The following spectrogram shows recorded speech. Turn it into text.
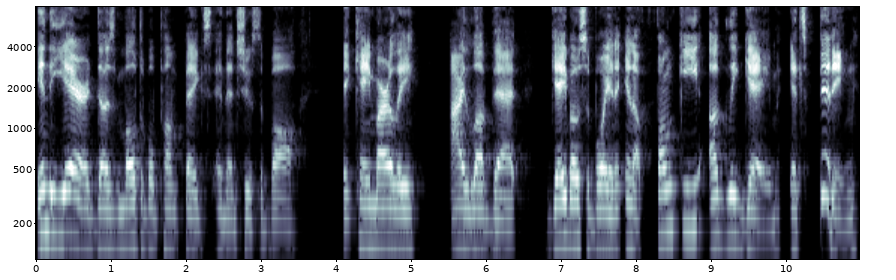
in the air does multiple pump fakes and then shoots the ball. It came early. I love that. Gabe Osabuohien in a funky, ugly game. It's fitting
